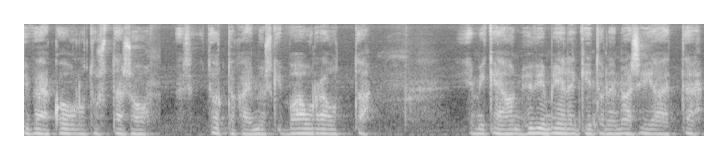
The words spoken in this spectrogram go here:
hyvä koulutustaso, totta kai myöskin vaurautta – ja mikä on hyvin mielenkiintoinen asia, että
